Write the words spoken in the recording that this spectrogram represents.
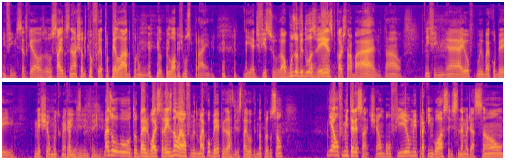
enfim, sendo que eu, eu, saio do cinema achando que eu fui atropelado por um pelo Optimus Prime. E é difícil. Alguns eu vi duas vezes por causa de trabalho tal. Enfim, é, aí o Michael Bay mexeu muito com a minha entendi, cabeça. Entendi. Mas o, o Bad Boys 3 não é um filme do Michael Bay, apesar de ele estar envolvido na produção. E é um filme interessante. É um bom filme para quem gosta de cinema de ação.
